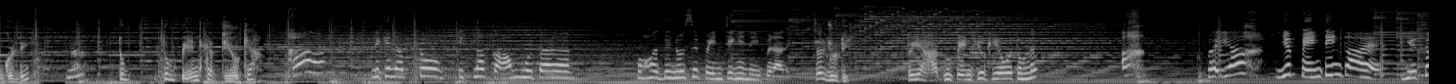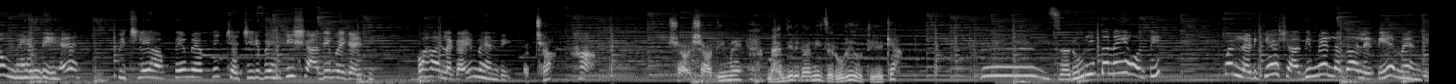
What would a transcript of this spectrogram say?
गुड्डी तुम तुम पेंट करती हो क्या? हाँ लेकिन अब तो इतना काम होता है। बहुत दिनों से पेंटिंग ही नहीं बनानी। चल झूठी तो ये हाथ में पेंट क्यों किया हुआ तुमने? भैया ये पेंटिंग कहाँ है? ये तो मेहंदी है। पिछले हफ़्ते मैं अपनी चचेरी बहन की शादी में गई थी। वहाँ लगाई मेहंदी। अच्छा? हाँ। शा, शादी में मेहंदी लगानी ज़रूरी होती है क्या? हम्म, ज़रूरी तो नहीं होती पर लड़कियाँ शादी में लगा लेती है मेहंदी।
